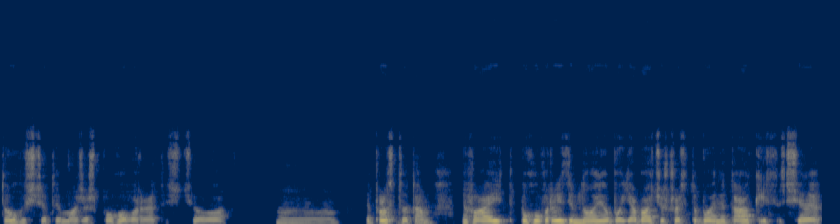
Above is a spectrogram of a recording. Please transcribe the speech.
того, що ти можеш поговорити, що не просто там давай поговори зі мною, бо я бачу щось з тобою не так, і ще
